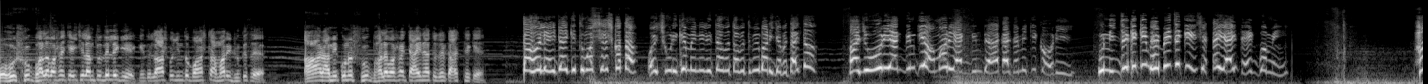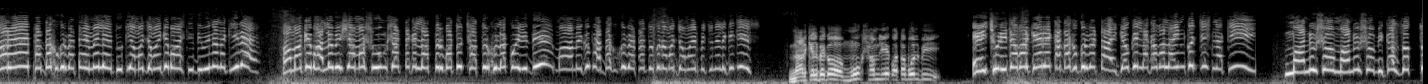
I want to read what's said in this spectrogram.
বহু সুখ ভালোবাসা চাইছিলাম তোদের লেগে কিন্তু লাস্ট পর্যন্ত বাঁশটা আমারই ঢুকেছে। আর আমি কোনো সুখ ভালোবাসা চাই না তোদের কাছ থেকে। তাহলে এটাই কি তোমার শেষ কথা? ওই ছুরিকে নারকেল বেগম মুখ সামলিয়ে কথা বলবি। এই ছুরিটা আমার কে রে ফাটা খুলে বেটা কেউ কে লাগাবো লাইন করছিস নাকি? মানুষ ও মানুষ ও বিকাশ দত্ত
